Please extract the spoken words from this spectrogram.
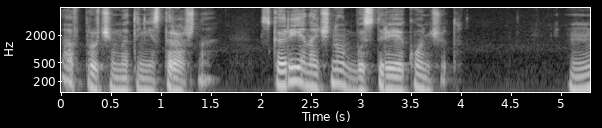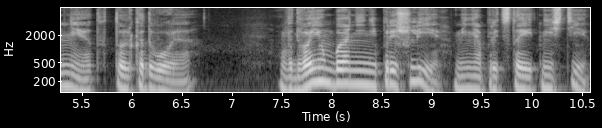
А впрочем, это не страшно. Скорее начнут, быстрее кончат. Нет, только двое. Вдвоем бы они не пришли, меня предстоит нести.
